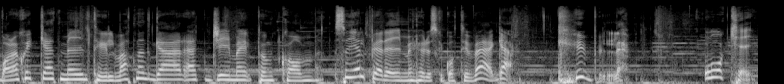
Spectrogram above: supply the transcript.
Bara skicka ett mejl till vattnetgar.gmail.com så hjälper jag dig med hur du ska gå tillväga. Kul! Okej,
